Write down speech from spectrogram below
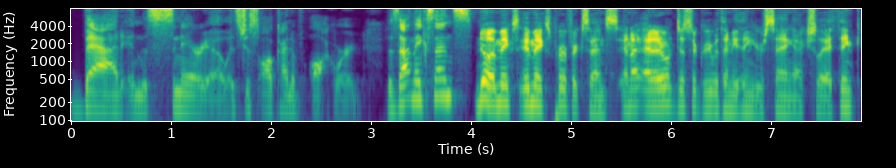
bad in this scenario it's just all kind of awkward does that make sense No, it makes it makes perfect sense, and I, I don't disagree with anything you're saying. Actually, I think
